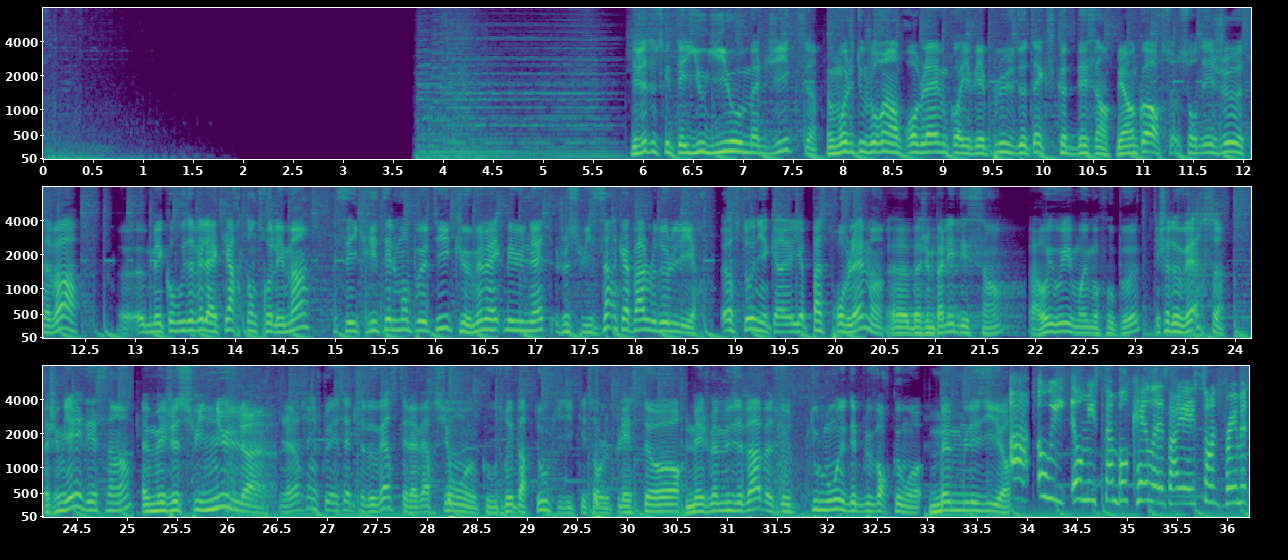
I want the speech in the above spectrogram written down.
Déjà tout ce qui était Yu-Gi-Oh! Magix, euh, moi j'ai toujours eu un problème quand il y avait plus de texte que de dessin. Mais encore, sur, des jeux ça va, euh, mais quand vous avez la carte entre les mains, c'est écrit tellement petit que même avec mes lunettes, je suis incapable de le lire. Hearthstone, il n'y a, pas de problème, euh, bah j'aime pas les dessins. Ah oui, oui, moi il m'en faut peu. Et Shadowverse, bah, j'aime bien les dessins, mais je suis nul. La version que je connaissais de Shadowverse, c'était la version euh, que vous trouvez partout, qui, est sur le Play Store. Mais je m'amusais pas parce que tout le monde était plus fort que moi, même les IA. Ah oui, il me semble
